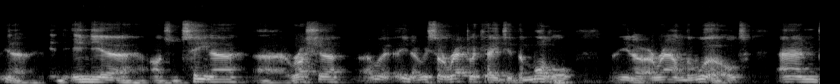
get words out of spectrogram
you know, in India, Argentina, uh, Russia. You know, we sort of replicated the model, you know, around the world and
